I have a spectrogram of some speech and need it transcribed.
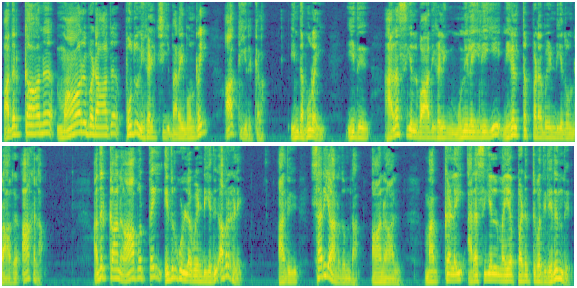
அதற்கான மாறுபடாத பொது நிகழ்ச்சி வரைபொன்றை ஆக்கியிருக்கலாம். இந்த முறை இது அரசியல்வாதிகளின் முன்னிலையிலேயே நிகழ்த்தப்பட வேண்டியதொன்றாக ஆகலாம். அதற்கான ஆபத்தை எதிர்கொள்ள வேண்டியது அவர்களே. அது சரியானதும் தான் ஆனால் மக்களை அரசியல் மயப்படுத்துவதிலிருந்து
